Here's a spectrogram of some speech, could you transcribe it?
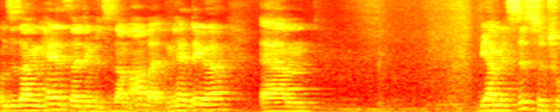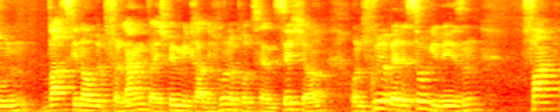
und zu sagen, hey, seitdem wir zusammen arbeiten, hey Digga, ähm, wir haben jetzt das zu tun, was genau wird verlangt, weil ich bin mir gerade nicht 100% sicher. Und früher wäre das so gewesen, fuck,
